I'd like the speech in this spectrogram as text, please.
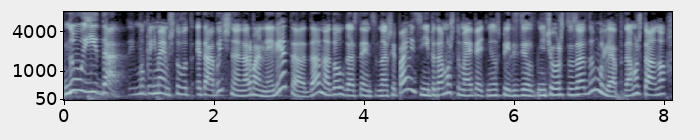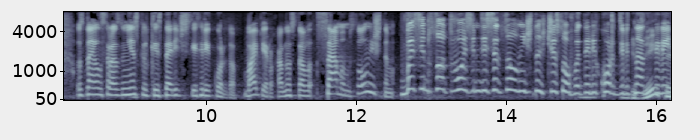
Ну и да, мы понимаем, что вот это обычное нормальное лето, да, надолго останется в нашей памяти, не потому что мы опять не успели сделать ничего, что задумали, а потому что оно установило сразу несколько исторических рекордов. Во-первых, оно стало самым солнечным. 880 солнечных часов! Это рекорд Где это 19-летней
